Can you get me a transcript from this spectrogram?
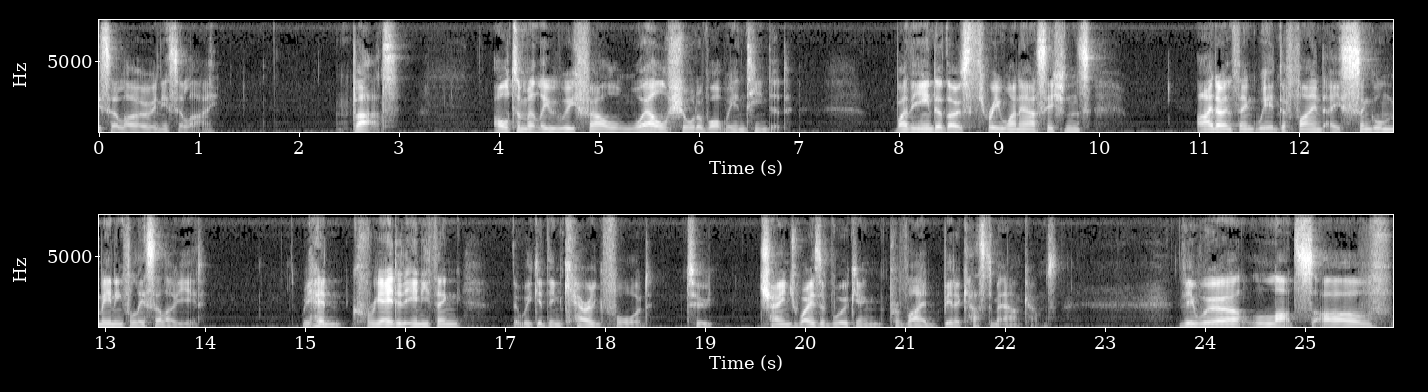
SLO, and SLI. But ultimately, we fell well short of what we intended. By the end of those three one hour sessions, I don't think we had defined a single meaningful SLO yet. We hadn't created anything that we could then carry forward to change ways of working, provide better customer outcomes. There were lots of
